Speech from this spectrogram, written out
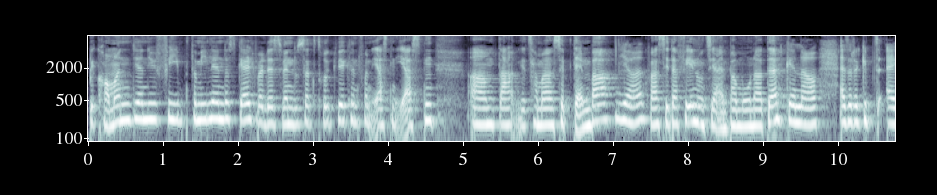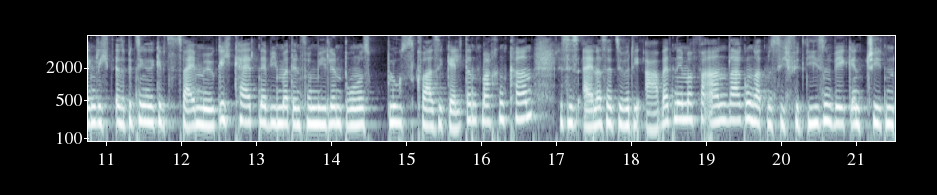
bekommen dir die Familien das Geld? Weil das, wenn du sagst, rückwirkend von 1.1., ähm, da, jetzt haben wir September, ja. quasi, da fehlen uns ja ein paar Monate. Genau, also da gibt's eigentlich, also beziehungsweise gibt's zwei Möglichkeiten, wie man den Familienbonus Plus quasi geltend machen kann. Das ist einerseits über die Arbeitnehmerveranlagung. Hat man sich für diesen Weg entschieden,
